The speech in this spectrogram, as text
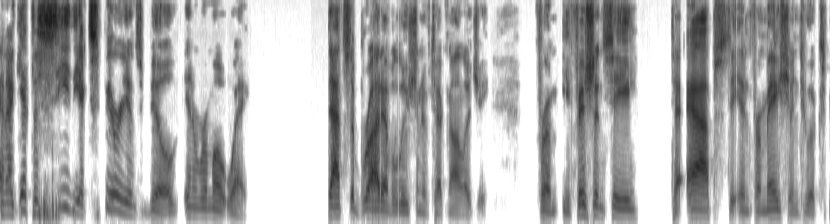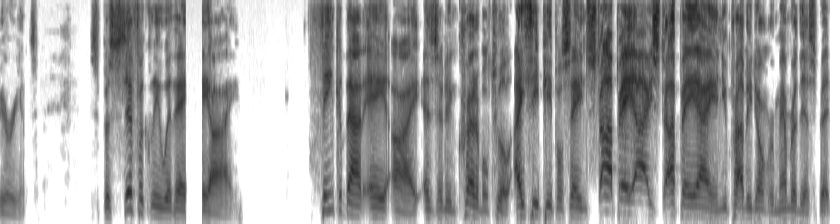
And I get to see the experience build in a remote way. That's the broad evolution of technology from efficiency to apps to information to experience. Specifically with AI, think about AI as an incredible tool. I see people saying, stop AI, stop AI. And you probably don't remember this, but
